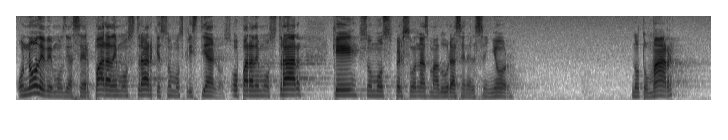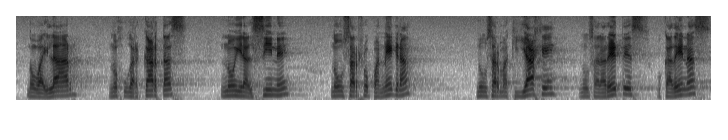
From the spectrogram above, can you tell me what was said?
o no debemos de hacer para demostrar que somos cristianos o para demostrar que somos personas maduras en el Señor. No tomar, no bailar, no jugar cartas, no ir al cine, no usar ropa negra, no usar maquillaje, no usar aretes o cadenas,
